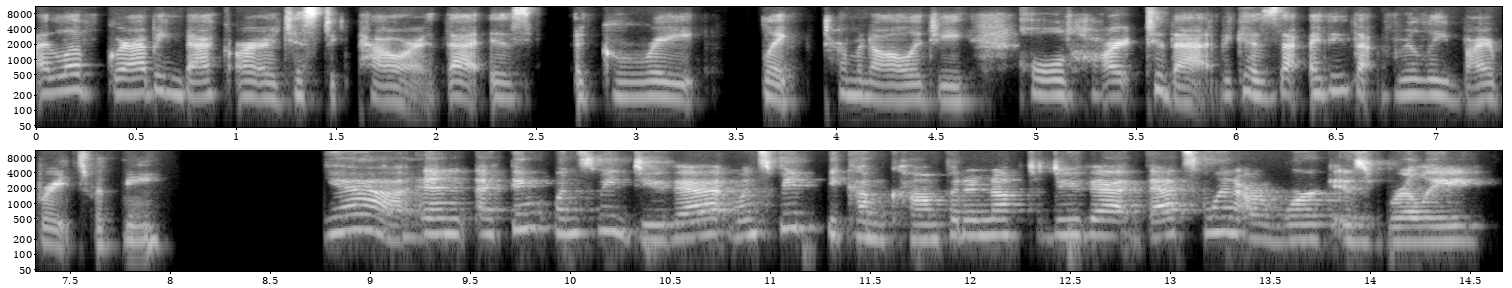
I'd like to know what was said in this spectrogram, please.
I love grabbing back our artistic power. That is a great like terminology. Hold heart to that because that, I think that really vibrates with me. Yeah. And I think once we do that, once we become confident enough to do that, that's when our work is really,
